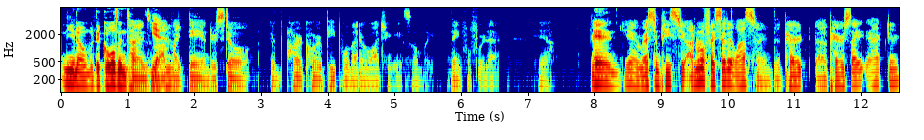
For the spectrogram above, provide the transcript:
you know the golden times. But Yeah. I'm like, damn, there's still the hardcore people that are watching me. So I'm like thankful for that. Yeah, and yeah, rest in peace too. I don't know if I said it last time. The par- uh, parasite actor.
